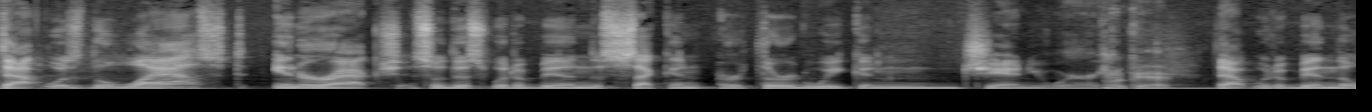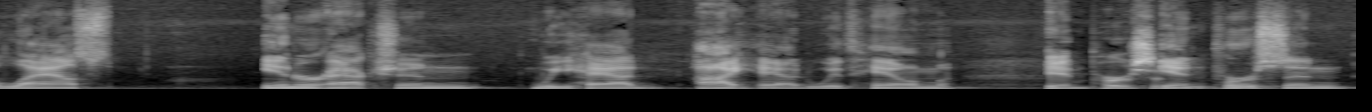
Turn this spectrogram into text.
that was the last interaction. So this would have been the second or third week in January. Okay. That would have been the last interaction we had. I had with him in person. in person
